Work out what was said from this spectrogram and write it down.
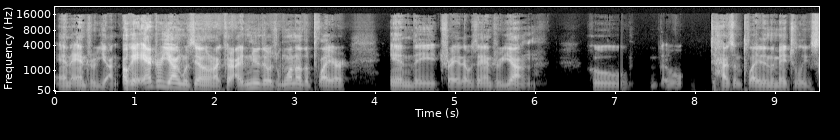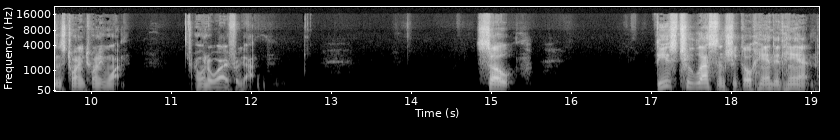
and Andrew Young. Okay, Andrew Young was the other one. I, could, I knew there was one other player in the trade. That was Andrew Young, who uh, hasn't played in the major league since 2021. I wonder why I forgot. So These two lessons should go hand in hand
